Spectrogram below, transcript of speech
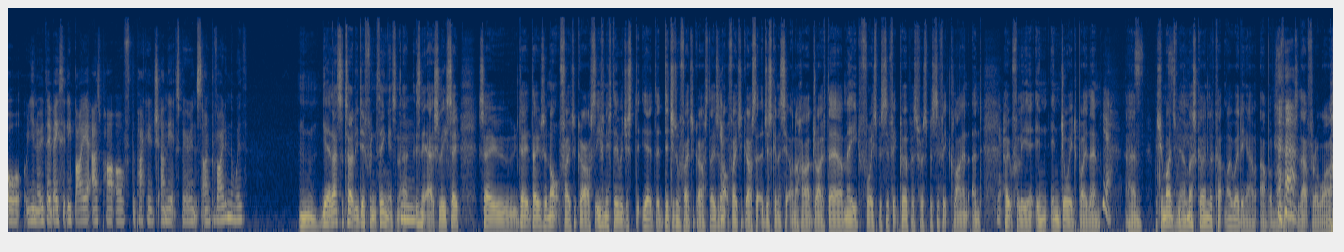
or you know they basically buy it as part of the package and the experience I'm providing them with. Mm, yeah, that's a totally different thing, isn't it? Mm. Isn't it actually? So, so they, those are not photographs. Even if they were just yeah, the digital photographs, those are not photographs that are just going to sit on a hard drive. They are made for a specific purpose for a specific client, and hopefully in, enjoyed by them. Yeah. Um, which reminds me, I must go and look up my wedding al- album. I haven't looked at that for a while.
